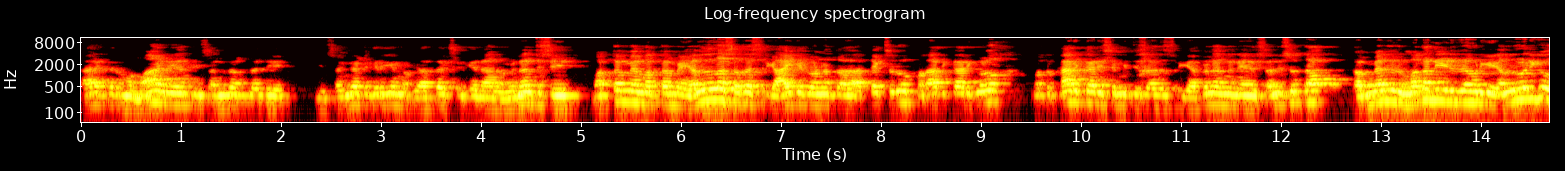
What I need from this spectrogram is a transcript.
ಕಾರ್ಯಕ್ರಮ ಮಾಡಿ ಅಂತ ಈ ಸಂದರ್ಭದಲ್ಲಿ ಈ ಸಂಘಟಕರಿಗೆ ಮತ್ತು ಅಧ್ಯಕ್ಷರಿಗೆ ನಾನು ವಿನಂತಿಸಿ ಮತ್ತೊಮ್ಮೆ ಮತ್ತೊಮ್ಮೆ ಎಲ್ಲ ಸದಸ್ಯರಿಗೆ ಆಯ್ಕೆಗೊಂಡಂತಹ ಅಧ್ಯಕ್ಷರು, ಪದಾಧಿಕಾರಿಗಳು ಮತ್ತು ಕಾರ್ಯಕಾರಿ ಸಮಿತಿ ಸದಸ್ಯರಿಗೆ ಅಭಿನಂದನೆ ಸಲ್ಲಿಸುತ್ತಾ ತಮ್ಮೆಲ್ಲರೂ ಮತ ನೀಡಿದವರಿಗೆ ಎಲ್ಲರಿಗೂ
